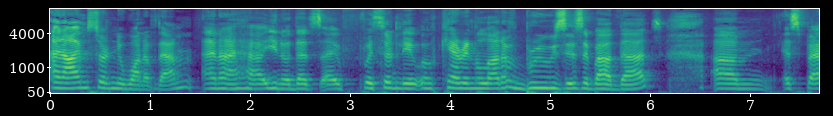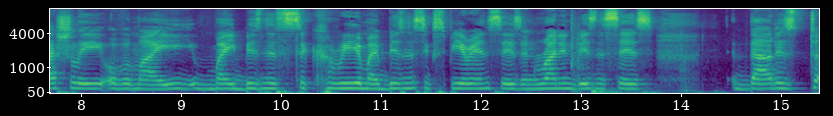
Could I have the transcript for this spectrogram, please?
and I'm certainly one of them, and I have, you know, that's I certainly carrying a lot of bruises about that, um, especially over my my business career, my business experiences, and running businesses that is t-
